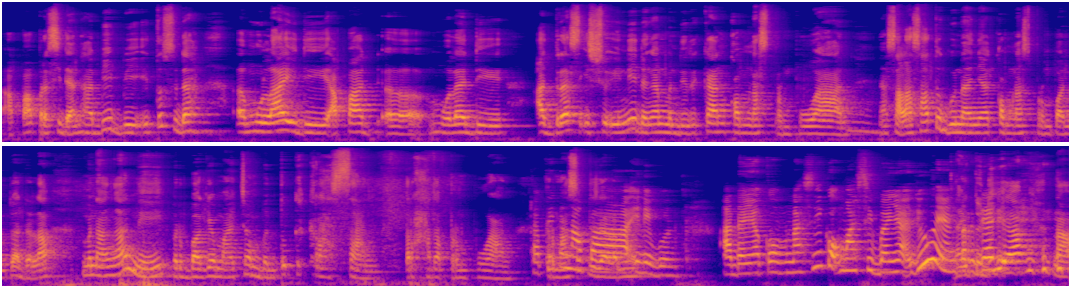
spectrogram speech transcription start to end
apa Presiden Habibie itu sudah uh, mulai di apa uh, mulai di address isu ini dengan mendirikan Komnas Perempuan. Hmm. Nah, salah satu gunanya Komnas Perempuan itu adalah menangani berbagai macam bentuk kekerasan terhadap perempuan. Tapi kenapa dalam, ini, Bun? Adanya Komnas ini kok masih banyak juga yang nah, terjadi. Itu dia. Nah,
